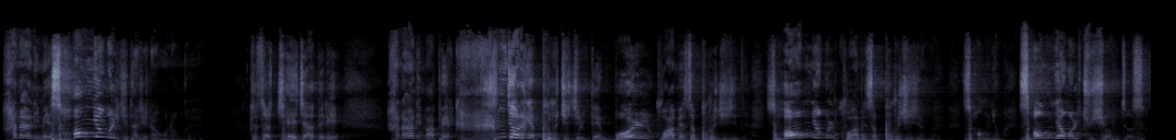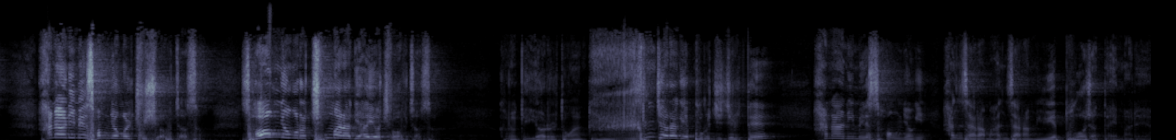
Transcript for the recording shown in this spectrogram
하나님의 성령을 기다리라고 하는 거예요. 그래서 제자들이 하나님 앞에 간절하게 부르짖을 때 뭘 구하면서 부르짖느냐? 성령을 구하면서 부르짖는 거예요. 성령. 성령을 주시옵소서. 하나님의 성령을 주시옵소서. 성령으로 충만하게 하여 주옵소서. 그렇게 열흘 동안 간절하게 부르짖을 때 하나님의 성령이 한 사람 한 사람 위에 부어졌다 이 말이에요.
